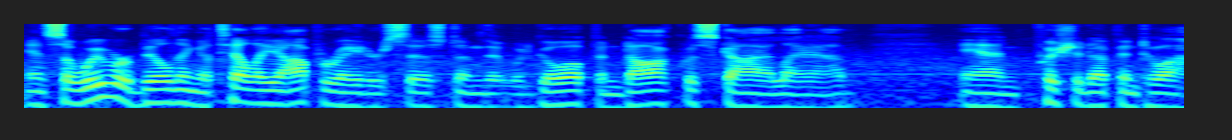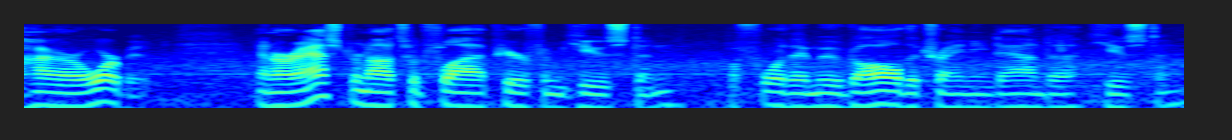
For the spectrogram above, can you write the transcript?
And so we were building a teleoperator system that would go up and dock with Skylab and push it up into a higher orbit. And our astronauts would fly up here from Houston before they moved all the training down to Houston.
